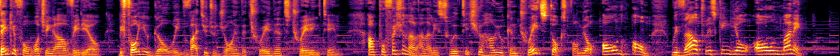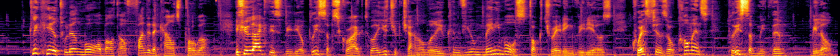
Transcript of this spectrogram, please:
Thank you for watching our video. Before you go, we invite you to join the TradeNet trading team. Our professional analysts will teach you how you can trade stocks from your own home without risking your own money. Click here to learn more about our funded accounts program. If you like this video, please subscribe to our YouTube channel where you can view many more stock trading videos. Questions or comments, please submit them below.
